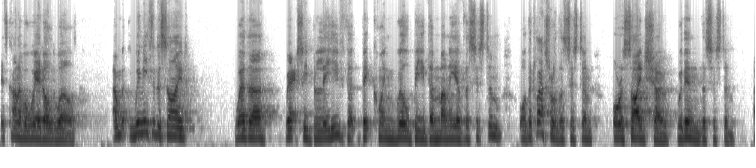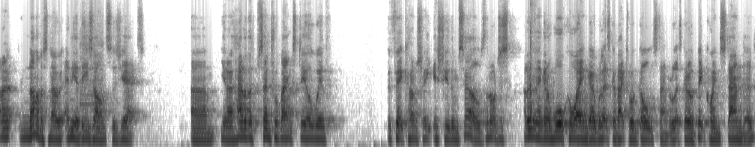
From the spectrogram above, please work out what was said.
it's kind of a weird old world. And we need to decide whether we actually believe that Bitcoin will be the money of the system or the collateral of the system or a sideshow within the system. And I, none of us know any of these answers yet. Um, you know, how do the central banks deal with the fiat country issue themselves? They're not just I don't think they're going to walk away and go, well, let's go back to a gold standard, or let's go to a Bitcoin standard.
